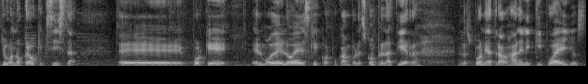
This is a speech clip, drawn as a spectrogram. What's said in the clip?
yo no creo que exista, eh, porque el modelo es que Corpocampo les compra la tierra, los pone a trabajar en equipo a ellos,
